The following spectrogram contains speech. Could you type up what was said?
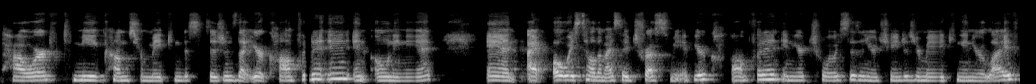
power to me comes from making decisions that you're confident in and owning it. And I always tell them, I say, trust me, if you're confident in your choices and your changes you're making in your life,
